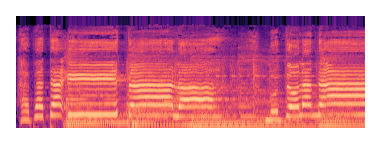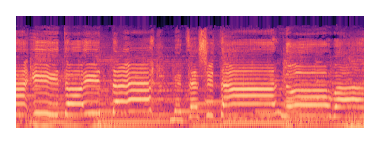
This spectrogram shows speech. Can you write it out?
羽ばたいたら戻らないと言って目指したのは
